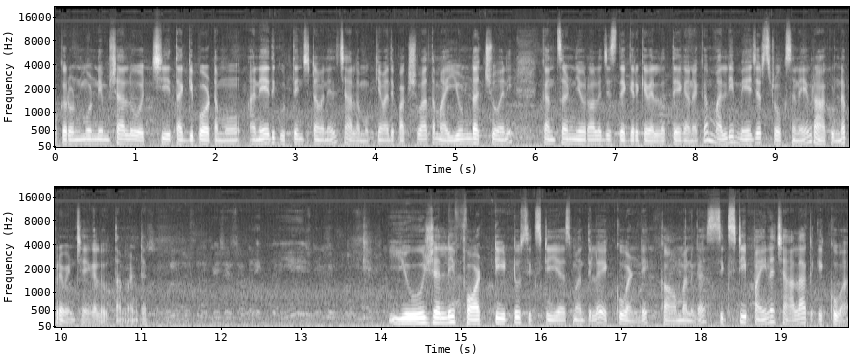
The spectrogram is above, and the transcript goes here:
ఒక రెండు మూడు నిమిషాలు వచ్చి తగ్గిపోవటము అనేది గుర్తించడం అనేది చాలా ముఖ్యం. అది పక్షవాతం అయ్యి ఉండొచ్చు అని కన్సర్న్ న్యూరాలజిస్ట్ దగ్గరికి వెళ్తే కనుక మళ్ళీ మేజర్ స్ట్రోక్స్ అనేవి రాకుండా ప్రివెంట్ చేయగలుగుతాం అంటే usually forty to sixty years మధ్యలో ఎక్కువ అండి కామన్గా సిక్స్టీ పైన చాలా ఎక్కువ.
